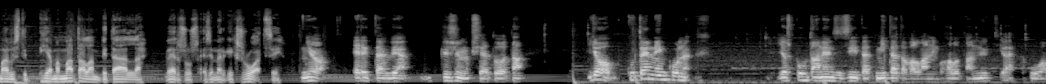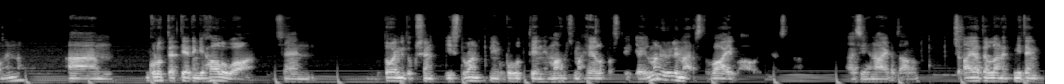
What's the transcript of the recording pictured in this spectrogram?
mahdollisesti hieman matalampi täällä versus esimerkiksi Ruotsi? Joo, erittäin hyviä kysymyksiä. Tuota, joo, kuten niin kuin, jos puhutaan ensin siitä, että mitä tavallaan niin halutaan nyt ja ehkä huomenna. Ähm, kuluttajat tietenkin haluaa sen toimituksen istuvan, niin kuin puhuttiin, niin mahdollisimman helposti ja ilman ylimääräistä vaivaa oikeastaan siihen aikatauluun. Jos ajatellaan, että miten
